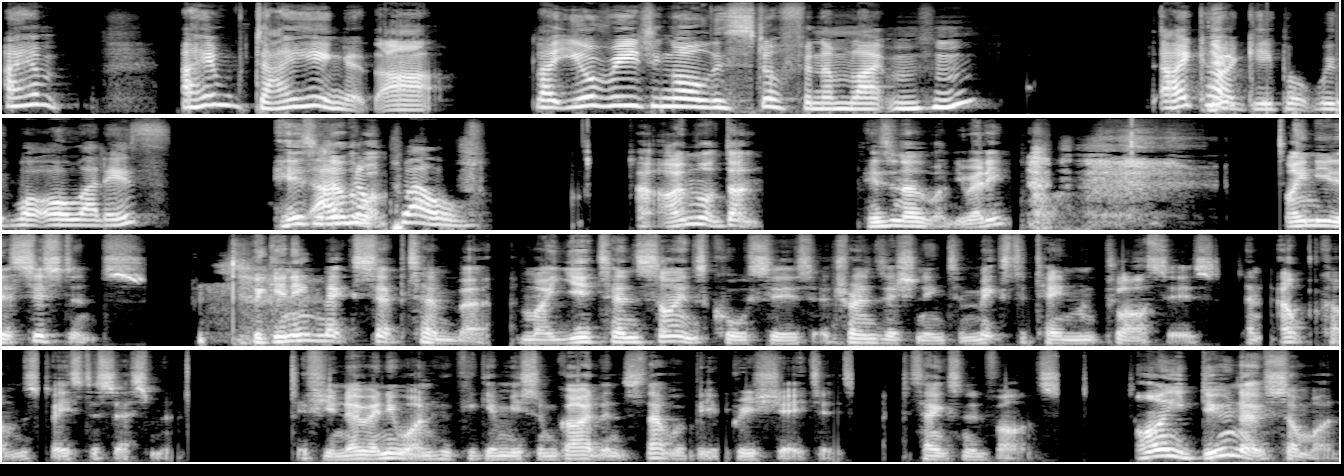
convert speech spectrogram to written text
I am, I am dying at that. Like you're reading all this stuff, and I'm like, mm-hmm. I can't keep up with what all that is. Here's I'm not one. twelve. I'm not done. Here's another one. You ready? I need assistance. Beginning next September, my Year 10 science courses are transitioning to mixed attainment classes and outcomes based assessment. If you know anyone who could give me some guidance, that would be appreciated. Thanks in advance. I do know someone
